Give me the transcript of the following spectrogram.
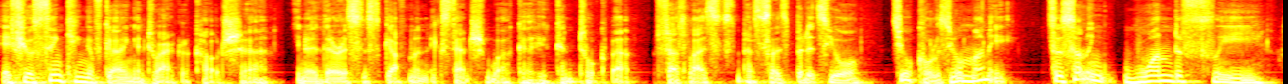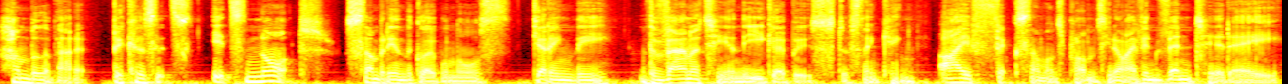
if you're thinking of going into agriculture, you know, there is this government extension worker who can talk about fertilizers and pesticides, but it's your, it's your call, it's your money. So something wonderfully humble about it because it's it's not somebody in the global north getting the the vanity and the ego boost of thinking, I've fixed someone's problems. You know, I've invented a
